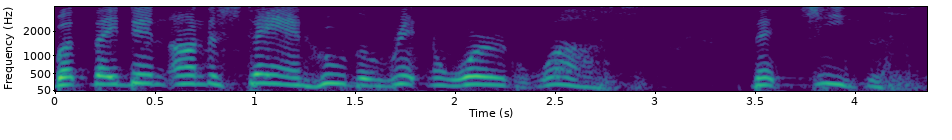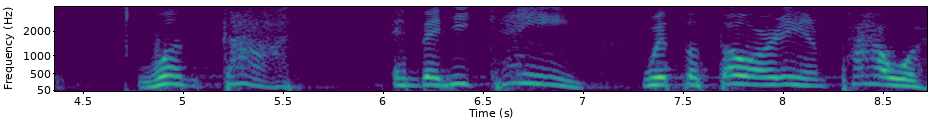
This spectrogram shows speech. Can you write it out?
but they didn't understand who the written word was. That Jesus was God and that he came with authority and power,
